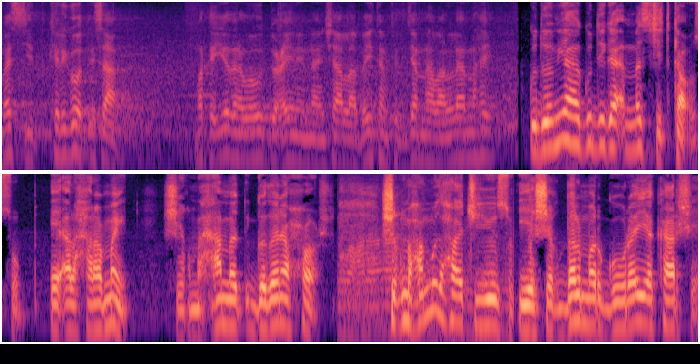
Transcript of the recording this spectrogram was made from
masjid keligood dhisaan marka iyadana waa u ducaynaynaa insha allah baytan fi ljanna baan leenahay. Gudoomiyaha guddiga masjidka cusub ee alxaramayn sheekh maxamed godane xoosh sheekh maxamuud xaaji yuusuf iyo sheekh dalmar guureya kaarshe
